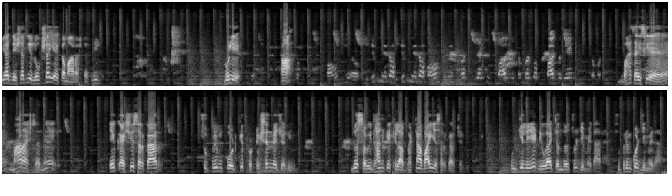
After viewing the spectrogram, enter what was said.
या देशातली लोकशाही आहे का महाराष्ट्रातली? बोलिये. हा. बात ऐसी है महाराष्ट्र में एक ऐसी सरकार सुप्रीम कोर्ट के प्रोटेक्शन में चली, जो संविधान के खिलाफ घटना बाह्य सरकार चली, उनके लिए डीवाई चंद्रचूड़ जिम्मेदार है, सुप्रीम कोर्ट जिम्मेदार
